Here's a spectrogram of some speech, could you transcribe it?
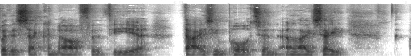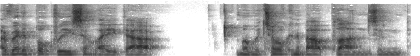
for the second half of the year. That is important. And like I say, I read a book recently that when we're talking about plans and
